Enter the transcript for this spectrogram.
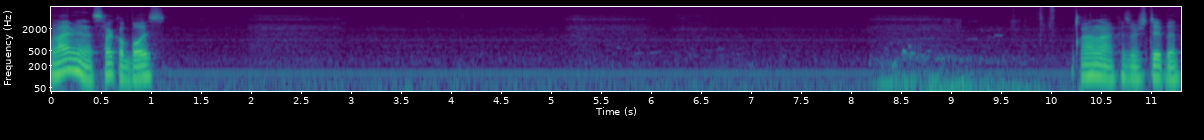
We're not even in a circle, boys. I don't know, because we're stupid.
